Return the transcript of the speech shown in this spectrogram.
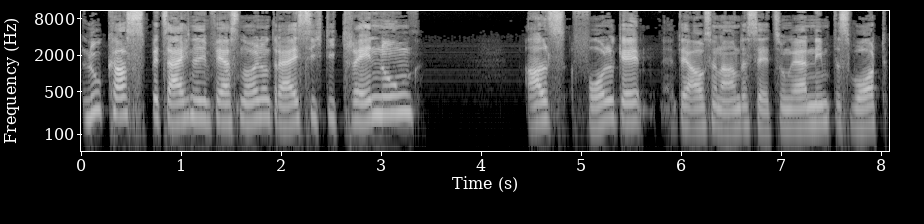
Lukas bezeichnet im Vers 39 die Trennung als Folge der Auseinandersetzung. Er nimmt das Wort,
